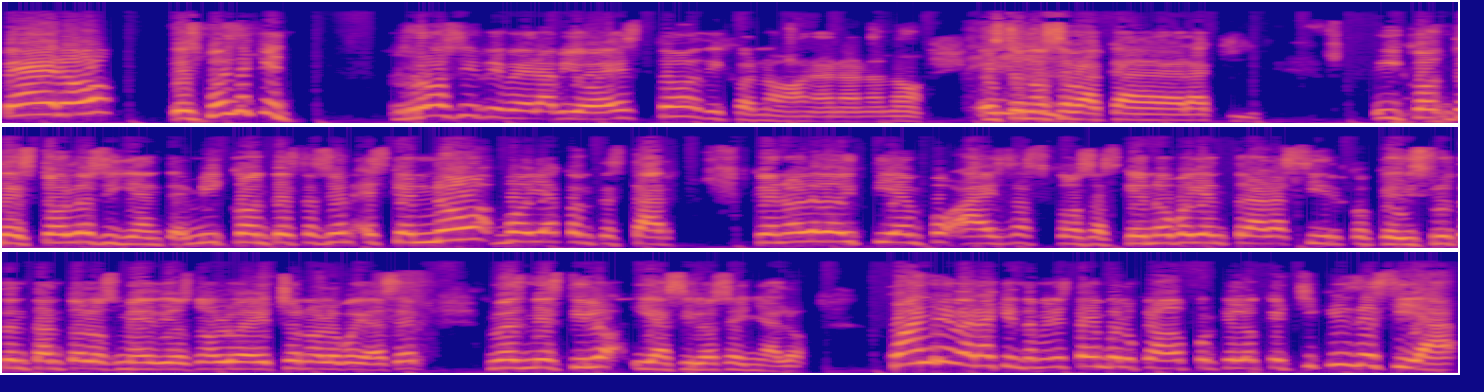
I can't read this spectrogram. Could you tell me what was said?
Pero después de que Rosy Rivera vio esto, dijo, no, no, no, no, no, esto no se va a quedar aquí. Y contestó lo siguiente, mi contestación es que no voy a contestar, que no le doy tiempo a esas cosas, que no voy a entrar a circo, que disfruten tanto los medios, no lo he hecho, no lo voy a hacer, no es mi estilo y así lo señalo. Juan Rivera, quien también está involucrado, porque lo que Chiquis decía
